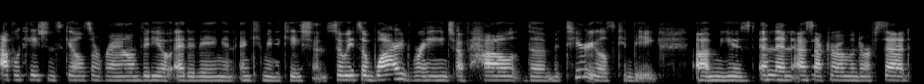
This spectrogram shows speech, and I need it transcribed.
application skills around video editing and, and communication. So it's a wide range of how the materials can be um, used. And then, as Dr. Elmendorf said,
